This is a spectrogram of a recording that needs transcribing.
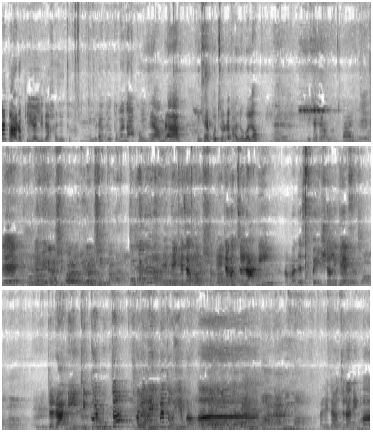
না তো আরও ক্লিয়ারলি দেখা যেত। এই যে আমরা এখানে প্রচুর আলো বলো। হ্যাঁ দেখে যাব। এটা হচ্ছে রানী আমাদের স্পেশাল গেস্ট এটা রানী ঠিক কর মুখটা। সবাই দেখবে তো ইয়ে বাবা। আর এটা হচ্ছে রানীর মা।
